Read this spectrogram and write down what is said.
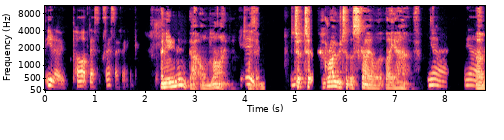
you know, part of their success, I think. And you need that online. You do. I think, to, to grow to the scale that they have. Yeah, yeah. Um,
